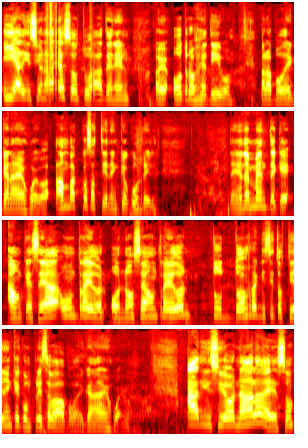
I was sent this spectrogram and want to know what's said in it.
Y adicional a eso, tú vas a tener eh, otro objetivo para poder ganar el juego. Ambas cosas tienen que ocurrir. Teniendo en mente que aunque sea un traidor o no sea un traidor, tus dos requisitos tienen que cumplirse para poder ganar el juego. Adicional a eso,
